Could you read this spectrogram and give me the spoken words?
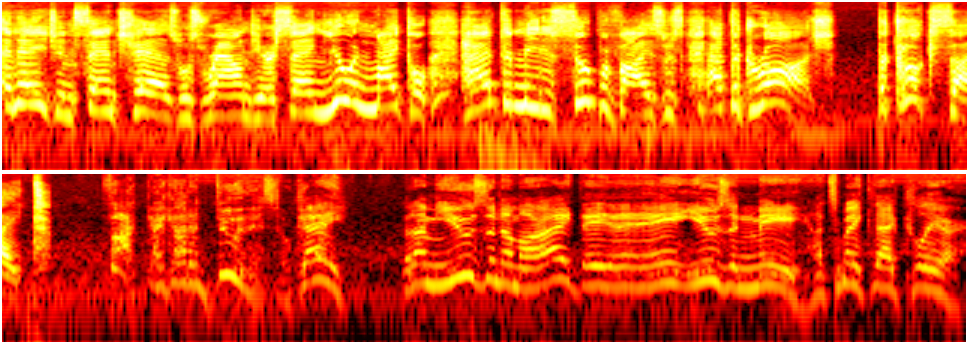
An agent, Sanchez, was round here saying you and Michael had to meet his supervisors at the garage, the cook site. Fuck, I gotta do this, okay? But I'm using them, all right? They, they ain't using me. Let's make that clear.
